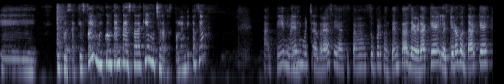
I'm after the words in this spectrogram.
Eh, y pues aquí estoy, muy contenta de estar aquí. Muchas gracias por la invitación. A ti, Mel, muchas gracias. Estamos súper contentas. De verdad que les quiero contar que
